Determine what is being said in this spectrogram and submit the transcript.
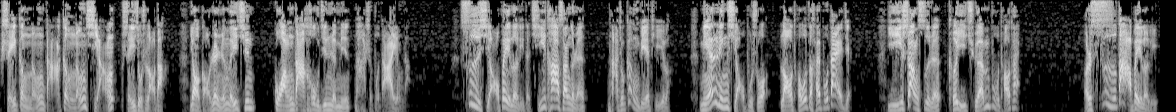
谁更能打、更能抢，谁就是老大。要搞任人唯亲，广大后金人民那是不答应的。四小贝勒里的其他三个人，那就更别提了。年龄小不说，老头子还不待见。以上四人可以全部淘汰，而四大贝勒里，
